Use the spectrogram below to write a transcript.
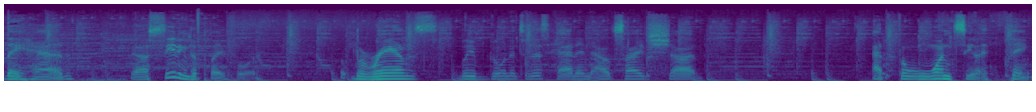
they had uh, seeding to play for. The Rams, I believe, going into this, had an outside shot at the one seed, I think.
